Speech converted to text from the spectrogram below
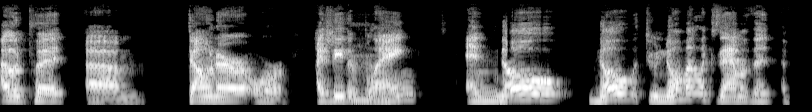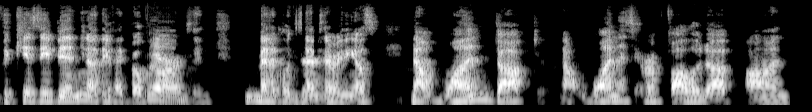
I would put um, donor or I'd leave it Mhm. blank, and no no through no medical exam of the of the kids. They've been you know they've had broken Yeah. arms and medical exams and everything else. Not one doctor, not one has ever followed up on.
